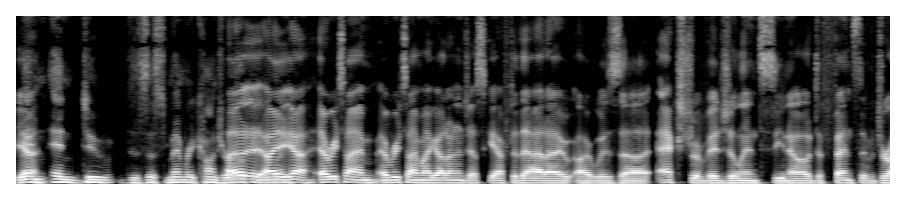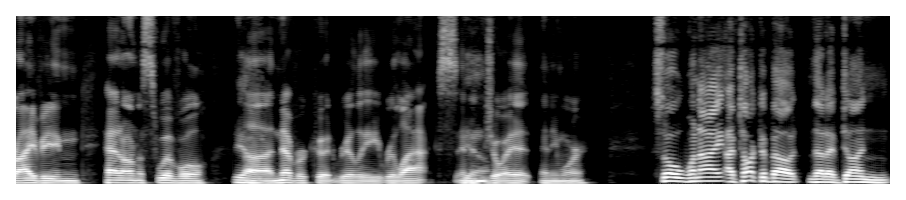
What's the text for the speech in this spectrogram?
Yeah. And and do does this memory conjure up? in I, your I, mind? yeah, every time, every time I got on a jet ski after that, I, I was uh, extra vigilant. You know, defensive driving, head on a swivel. Yeah. uh, never could really relax and Yeah. enjoy it anymore. So when I I've talked about that I've done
